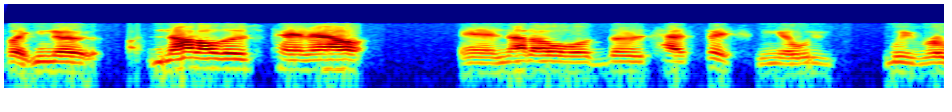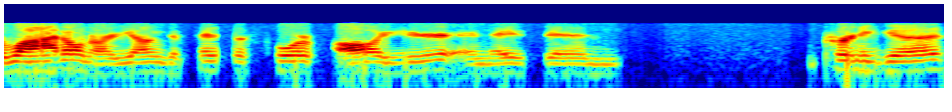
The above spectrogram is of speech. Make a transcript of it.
but you know, not all those pan out, and not all of those have fixed. You know, we we relied on our young defensive corps all year, and they've been pretty good.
